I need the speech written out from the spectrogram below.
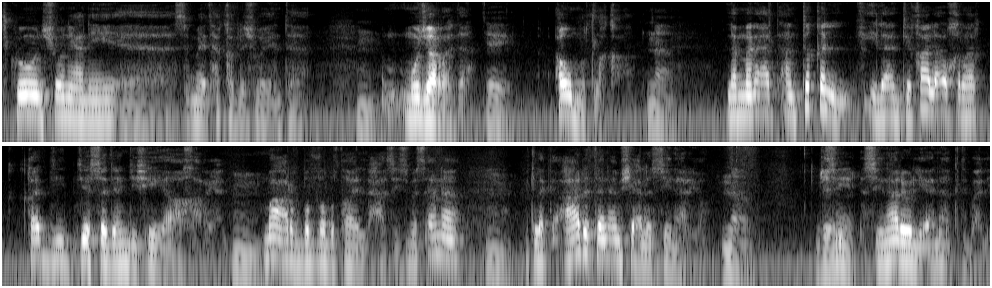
تكون شلون يعني آه، سميتها قبل شوي أنت مم. مجردة إيه. أو مطلقة. نعم. لما أنتقل إلى انتقالة أخرى قد يتجسد عندي شيء آخر يعني. مم. ما أعرف بالضبط هاي الأحاسيس بس أنا. قلت لك عادة أمشي على السيناريو. نعم. جميل. السيناريو اللي أنا أكتب عليه.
